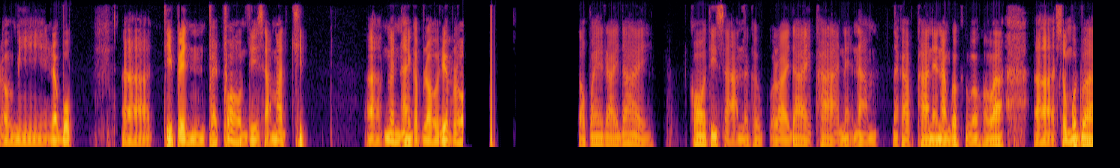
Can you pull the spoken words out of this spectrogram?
เรามีระบบที่เป็นแพลตฟอร์มที่สามารถคิดเงินให้กับเราเรียบร้อย ต่อไปรายได้ข้อที่3นะครับรายได้ค่าแนะนำนะครับ ค่าแนะนำก็คือหมายความว่าสมมุติว่า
